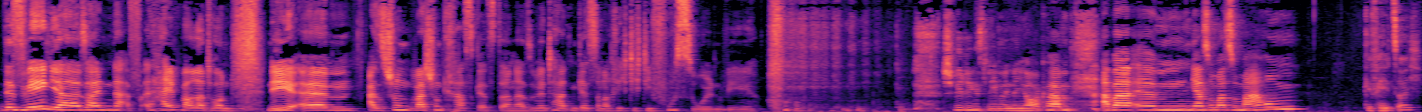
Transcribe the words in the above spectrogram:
Deswegen ja, ist halt ein Halbmarathon. Nee, ähm, also schon, war schon krass gestern. Also mir taten gestern auch richtig die Fußsohlen weh. Schwieriges Leben in New York haben. Aber ähm, ja, summa summarum, gefällt's euch?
